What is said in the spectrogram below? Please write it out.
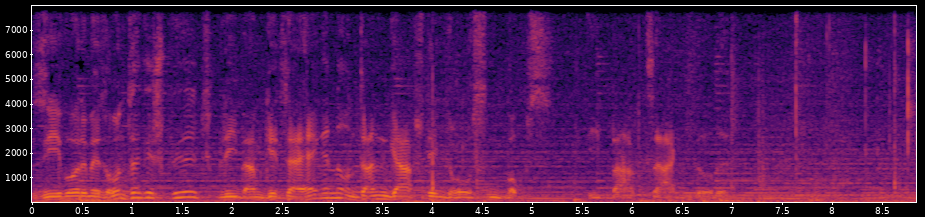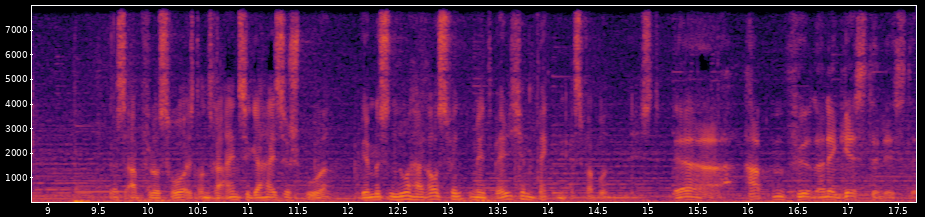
Sie wurde mit runtergespült, blieb am Gitter hängen und dann gab's den großen Bums, wie Bart sagen würde. Das Abflussrohr ist unsere einzige heiße Spur. Wir müssen nur herausfinden, mit welchem Becken es verbunden ist. Ja, Happen führt eine Gästeliste.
